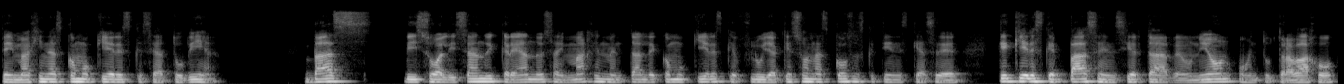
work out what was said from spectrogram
te imaginas cómo quieres que sea tu día vas visualizando y creando esa imagen mental de cómo quieres que fluya, qué son las cosas que tienes que hacer, qué quieres que pase en cierta reunión o en tu trabajo,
